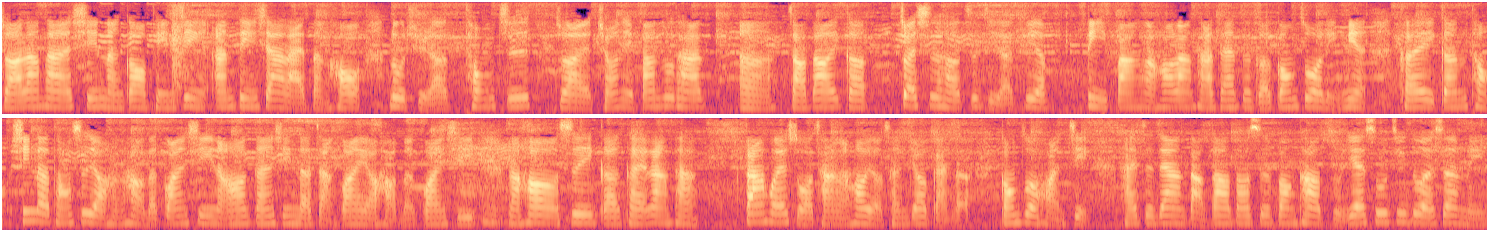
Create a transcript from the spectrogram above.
主要让他的心能够平静安定下来，等候录取的通知。主要也求你帮助他，嗯，找到一个最适合自己的地地方，然后让他在这个工作里面可以跟同新的同事有很好的关系，然后跟新的长官有好的关系，然后是一个可以让他发挥所长，然后有成就感的工作环境。孩子这样祷告都是奉靠主耶稣基督的圣名，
